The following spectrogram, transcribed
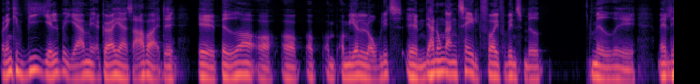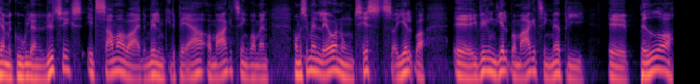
hvordan kan vi hjælpe jer med at gøre jeres arbejde øh, bedre og, og, og, og, og mere lovligt? Øh, jeg har nogle gange talt for i forbindelse med, med, øh, med alt det her med Google Analytics, et samarbejde mellem GDPR og marketing, hvor man, hvor man simpelthen laver nogle tests og hjælper, øh, i virkeligheden hjælper marketing med at blive øh, bedre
